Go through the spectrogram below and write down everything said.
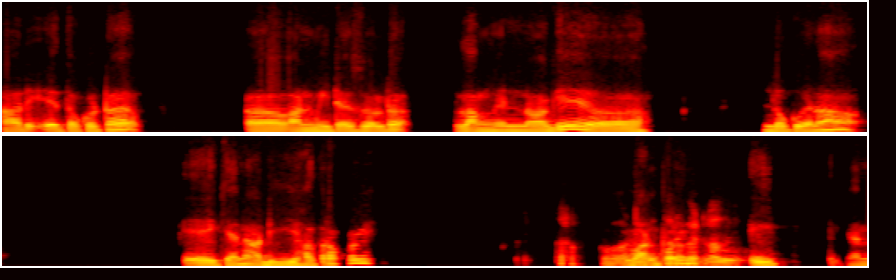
හරි එතකොට වන් මීටර්ස් වලට ලංවෙන්නවාගේ ලොකු වෙන ඒ ගැන අඩි හතරක් වගේ? ගැන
